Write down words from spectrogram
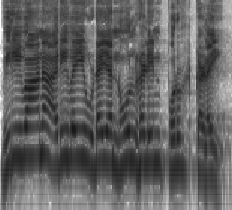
விரிவான அறிவை உடைய நூல்களின் பொருட்களை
